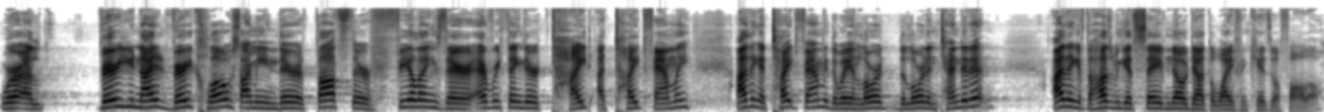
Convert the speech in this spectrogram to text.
were very united, very close. I mean, their thoughts, their feelings, their everything, they're tight, a tight family. I think a tight family, the way Lord, the Lord intended it, I think if the husband gets saved, no doubt the wife and kids will follow.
